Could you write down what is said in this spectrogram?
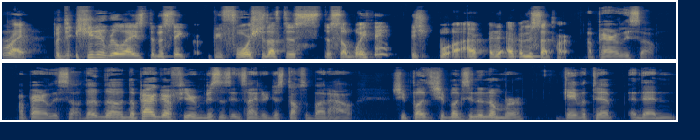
Right, but th- she didn't realize the mistake before she left this the subway thing. She, well, I, I, I missed that part. Apparently so. Apparently so. The, the the paragraph here in Business Insider just talks about how she plugs she plugs in the number, gave a tip, and then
